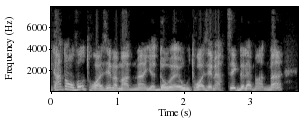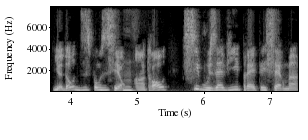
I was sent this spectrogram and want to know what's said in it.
quand on va au troisième amendement, il y a euh, au troisième article de l'amendement, il y a d'autres dispositions. Mmh. Entre autres, si vous aviez prêté serment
